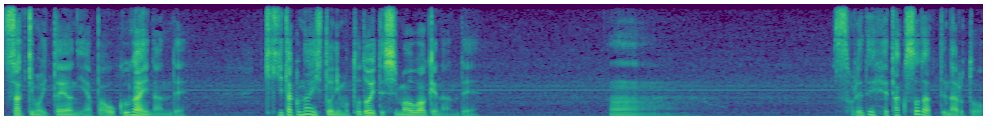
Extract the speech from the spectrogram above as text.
さっきも言ったようにやっぱ屋外なんで聞きたくない人にも届いてしまうわけなんでうん。それで下手くそだってなると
